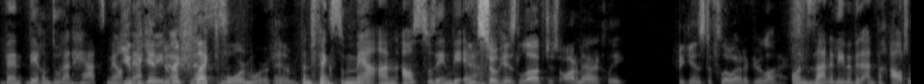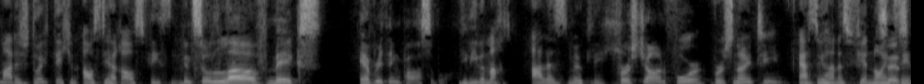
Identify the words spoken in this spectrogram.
wenn, während du dein Herz mehr und you mehr für begin to reflect öffnest, more and more of Him. dann fängst du mehr an, auszusehen wie er. And so His love just automatically begins to flow out of your life. Und seine Liebe wird einfach automatisch durch dich und aus dir herausfließen. And so love makes everything possible. Die Liebe macht alles möglich. 1 John 4, verse 19 1. Johannes 4, says,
